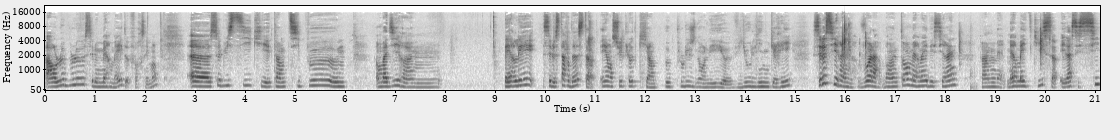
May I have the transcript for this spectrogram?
Alors le bleu, c'est le Mermaid, forcément. Celui-ci qui est un petit peu, on va dire Perlé, c'est le Stardust. Et ensuite, l'autre qui est un peu plus dans les euh, violines gris, c'est le Sirène. Voilà. en même temps, Mermaid et Sirène, Enfin, Mermaid Kiss. Et là, c'est 6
